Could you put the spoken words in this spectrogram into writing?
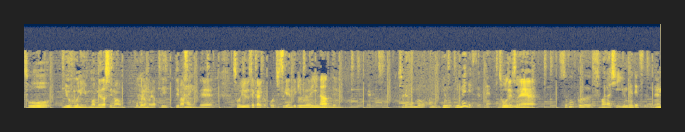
そういうふうに、まあ、目指して今僕らもやっていってますので、そういう世界がこう実現できたらいいなってうん思います。それはもう、あの、ゆ夢ですよね。そうですね。すごく素晴らしい夢ですよね。うん。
